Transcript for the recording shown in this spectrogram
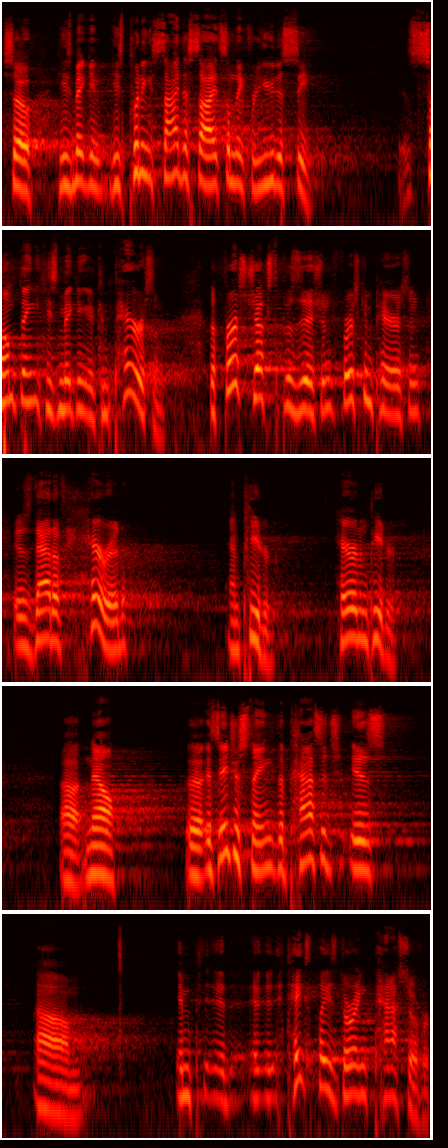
So he's making, he's putting side to side something for you to see. Something, he's making a comparison. The first juxtaposition, first comparison, is that of Herod and Peter. Herod and Peter. Uh, now, uh, it's interesting, the passage is um, it, it, it, takes place during Passover.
